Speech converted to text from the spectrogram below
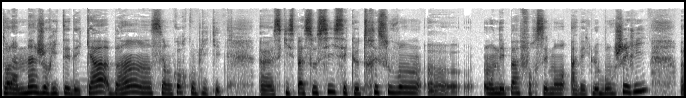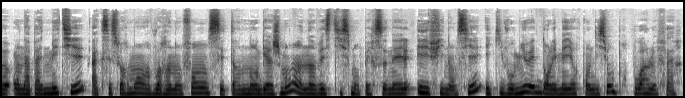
dans la majorité des cas, ben c'est encore compliqué. Euh, ce qui se passe aussi, c'est que très souvent, euh, on n'est pas forcément avec le bon chéri, euh, on n'a pas de métier. Accessoirement, avoir un enfant, c'est un engagement, un investissement personnel et financier, et qu'il vaut mieux être dans les meilleures conditions pour pouvoir le faire.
